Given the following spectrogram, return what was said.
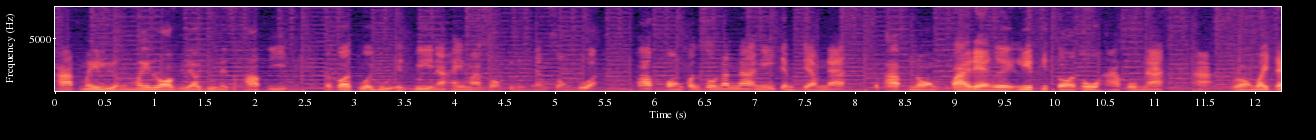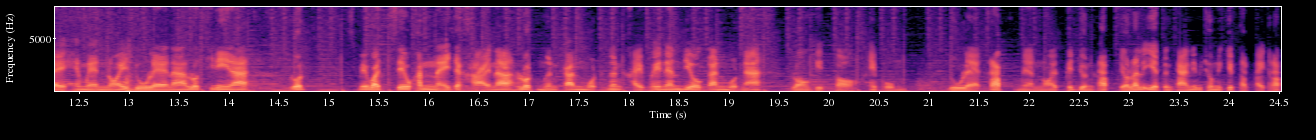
ขาดไม่เหลืองไม่ลอกอยู่แล้วอยู่ในสภาพดี แล้วก็ตัว USB นะให้มา 2.1 แอมป์2ตัว สภาพของคอนโซลด้านหน้านี้แจ่มๆนะ สภาพน้องป้ายแดงเลย รีบติดต่อโทรหาผมนะอ่าลองไว้ใจให้แมนน้อยดูแลนะ รถที่นี่นะ รถไม่ว่าเซลล์คันไหนจะขายนะ รถเหมือนกันหมดเงื่อนไขไฟแนนซ์เดียวกันหมดนะ ลองติดต่อให้ผมดูแลครับแมนน้อยเพชรยนต์ครับ เดี๋ยวรายละเอียดต่างๆนี่ไปชมในคลิปถัดไปครับ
